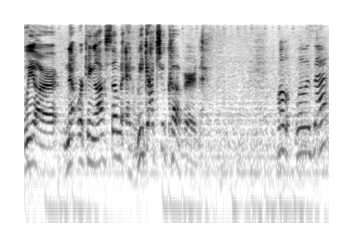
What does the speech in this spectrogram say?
We are networking awesome, and we got you covered. Well, what was that?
